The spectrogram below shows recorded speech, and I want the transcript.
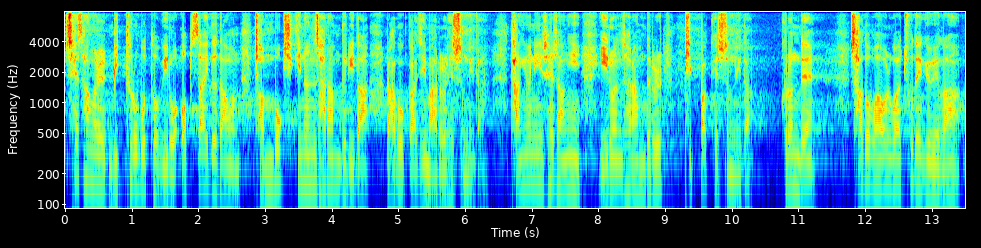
세상을 밑으로부터 위로 upside down 전복시키는 사람들이다라고까지 말을 했습니다. 당연히 세상이 이런 사람들을 핍박했습니다. 그런데 사도 바울과 초대교회가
